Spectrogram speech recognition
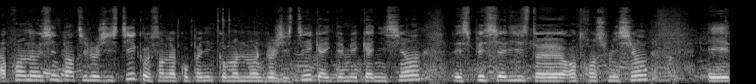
Après, on a aussi une partie logistique au sein de la compagnie de commandement de logistique avec des mécaniciens, des spécialistes euh, en transmission et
